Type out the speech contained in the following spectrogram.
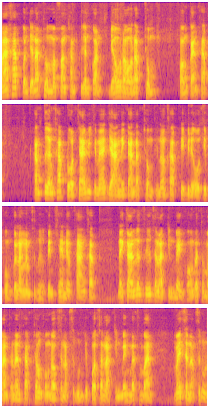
มาครับก่อนจะรับชมมาฟังคำเตือนก่อน เดี๋ยวเรารับชมพร้อมกันครับคำเตือนครับโปรดใช้วิจารณญาณในการรับชมพี่น้องครับคลิปวิดีโอที่ผมกำลังนำเสนอเป็นแค่แนวทางครับ ในการเลือกซื้อสลากกินแบ่งของรัฐบาลเท่านั้นครับ ช่องของเราสนับสนุนเฉพาะสลากกินแบ่งรัฐบาล ไม่สนับสนุน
